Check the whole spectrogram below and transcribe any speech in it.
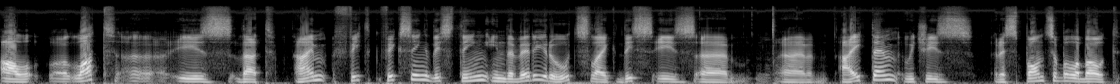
a, a lot uh, is that I'm fixing this thing in the very roots. Like this is uh, uh, item which is responsible about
